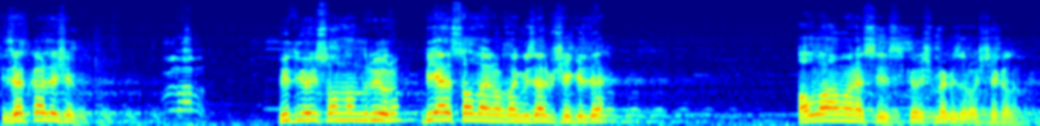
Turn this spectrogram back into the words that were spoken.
İzzet kardeşim. Buyur abi. Videoyu sonlandırıyorum. Bir el sallayın oradan güzel bir şekilde. Allah'a emanetsiniz. Görüşmek üzere. Hoşçakalın.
